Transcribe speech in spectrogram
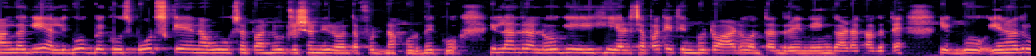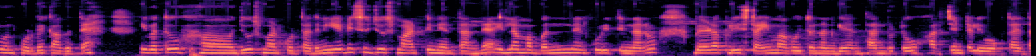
ಹಂಗಾಗಿ ಅಲ್ಲಿಗೆ ಹೋಗಬೇಕು ಸ್ಪೋರ್ಟ್ಸ್ಗೆ ನಾವು ಸ್ವಲ್ಪ ನ್ಯೂಟ್ರಿಷನ್ ಇರುವಂಥ ಫುಡ್ನ ಕೊಡಬೇಕು. ಇಲ್ಲಾಂದ್ರೆ ಅಲ್ಲಿ ಹೋಗಿ ಎರಡು ಚಪಾತಿ ತಿಂದ್ಬಿಟ್ಟು ಆಡು ಅಂತಂದರೆ ಇನ್ನು ಹೆಂಗೆ ಆಡೋಕ್ಕಾಗುತ್ತೆ? ಎಗ್ಗು ಏನಾದರೂ ಒಂದು ಕೊಡಬೇಕಾಗುತ್ತೆ. ಇವತ್ತು ಜ್ಯೂಸ್ ಮಾಡಿಕೊಡ್ತಾ ಇದ್ದೀನಿ. ಎ ಬಿ ಸಿ ಜ್ಯೂಸ್ ಮಾಡ್ತೀನಿ ಅಂತ ಅಂದೆ. ಇಲ್ಲಮ್ಮ, ಬಂದ್ಮೇಲೆ ಕುಡಿತೀನಿ ನಾನು. ಬೇಡ ಪ್ಲೀಸ್ ಟೈಮ್ ಆಗೋಯ್ತು ನನಗೆ ಅಂತ ಅಂದ್ಬಿಟ್ಟು ಅರ್ಜೆಂಟಲ್ಲಿ ಹೋಗ್ತಾ ಇದ್ದ.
